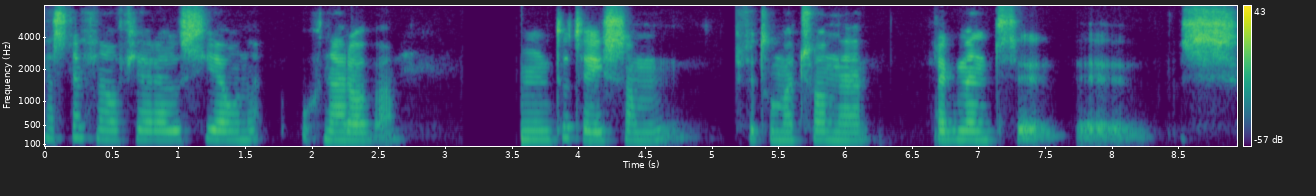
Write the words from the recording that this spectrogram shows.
Następna ofiara Lucia Uchnarowa. Mm, tutaj są przetłumaczone fragmenty y, z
